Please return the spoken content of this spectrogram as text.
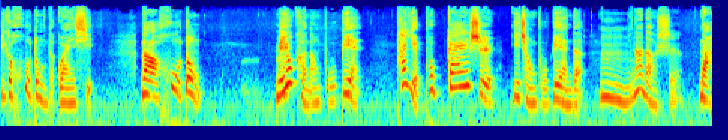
一个互动的关系，那互动没有可能不变，它也不该是一成不变的。嗯，那倒是，那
